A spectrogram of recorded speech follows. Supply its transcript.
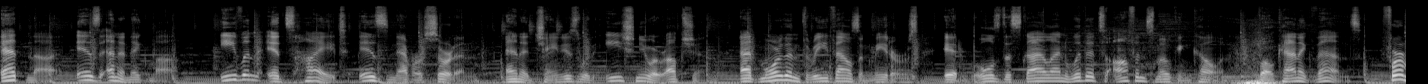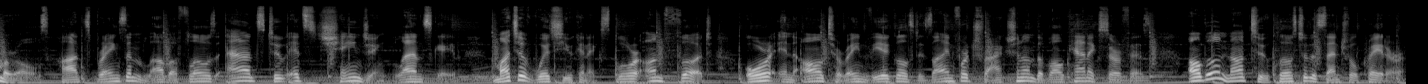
Etna is an enigma. Even its height is never certain, and it changes with each new eruption. At more than 3,000 meters, it rules the skyline with its often smoking cone, volcanic vents, fumaroles, hot springs, and lava flows adds to its changing landscape, much of which you can explore on foot or in all-terrain vehicles designed for traction on the volcanic surface. Although not too close to the central crater,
